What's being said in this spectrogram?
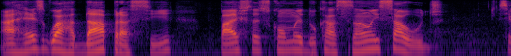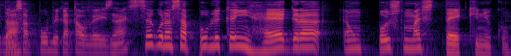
a resguardar para si pastas como educação e saúde. Segurança tá? pública, talvez, né? Segurança pública, em regra, é um posto mais técnico.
